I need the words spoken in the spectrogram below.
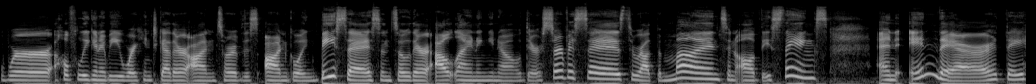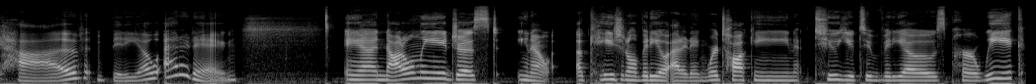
we're hopefully going to be working together on sort of this ongoing basis. And so they're outlining, you know, their services throughout the months and all of these things. And in there, they have video editing. And not only just, you know, occasional video editing. We're talking two YouTube videos per week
